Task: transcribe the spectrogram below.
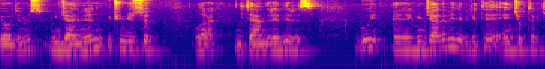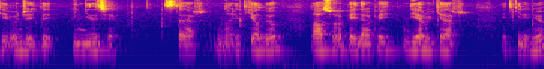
gördüğümüz güncellemelerin üçüncüsü olarak nitelendirebiliriz. Bu e, güncelleme ile birlikte en çok tabii ki öncelikle İngilizce siteler bundan etki alıyor. Daha sonra peyderpey diğer ülkeler etkileniyor.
